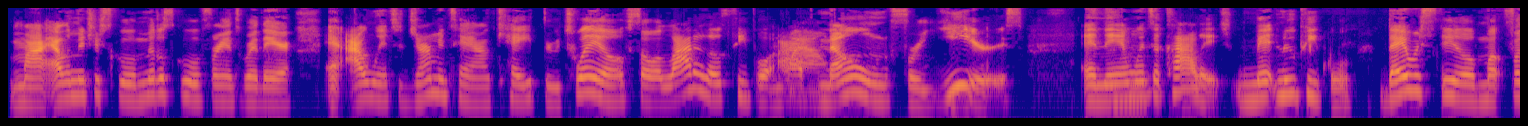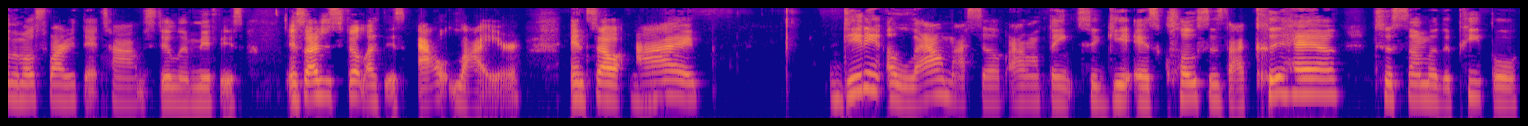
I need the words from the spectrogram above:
My elementary school, middle school friends were there and I went to Germantown K through 12. So a lot of those people wow. I've known for years. And then mm-hmm. went to college, met new people. They were still, for the most part at that time, still in Memphis. And so I just felt like this outlier. And so mm-hmm. I didn't allow myself, I don't think, to get as close as I could have to some of the people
